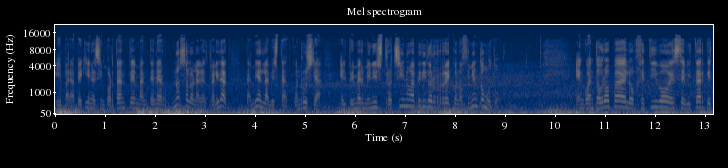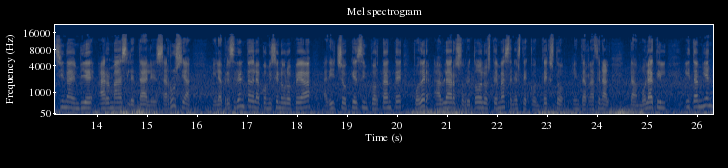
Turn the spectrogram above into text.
Y para Pekín es importante mantener no solo la neutralidad, también la amistad con Rusia. El primer ministro chino ha pedido reconocimiento mutuo. En cuanto a Europa, el objetivo es evitar que China envíe armas letales a Rusia. Y la presidenta de la Comisión Europea ha dicho que es importante poder hablar sobre todos los temas en este contexto internacional tan volátil y también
